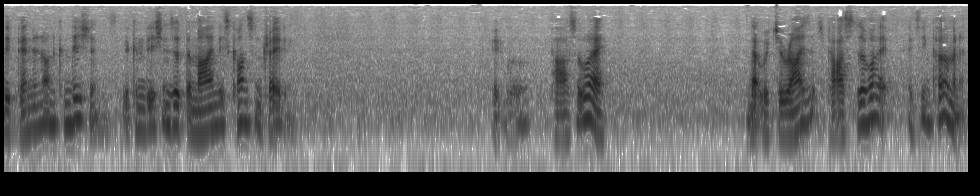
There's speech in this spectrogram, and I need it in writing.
dependent on conditions. The conditions that the mind is concentrating. It will pass away. That which arises passes away. It's impermanent.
